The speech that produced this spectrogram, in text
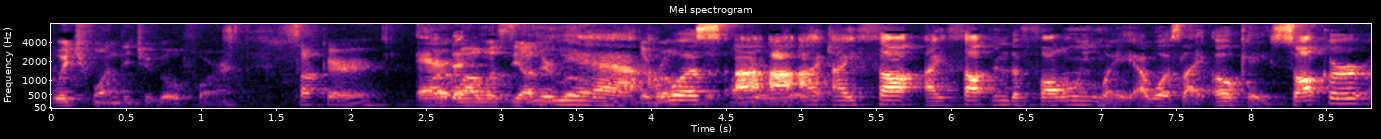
Which one did you go for? Soccer. And or what was the other? Yeah, the I was. I, I. I thought. I thought in the following way. I was like, okay, soccer.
